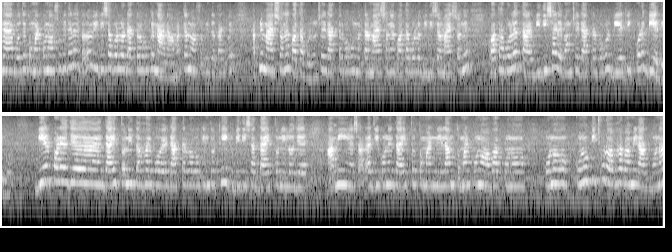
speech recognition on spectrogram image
হ্যাঁ বলছে, তোমার কোনো অসুবিধা নেই? তবে বিদিশা বলল, ডাক্তারবাবুকে না না, আমার কেন অসুবিধা থাকবে? আপনি মায়ের সঙ্গে কথা বলুন। সেই ডাক্তারবাবু তার মায়ের সঙ্গে কথা বলল, বিদিশার মায়ের সঙ্গে কথা বলে তার বিদিশার এবং সেই ডাক্তারবাবুর বিয়ে ঠিক করে বিয়ে দিল। বিয়ের পরে যে দায়িত্ব নিতে হয় বউয়ের ডাক্তারবাবু কিন্তু ঠিক বিদিশার দায়িত্ব নিল যে আমি সারা জীবনের দায়িত্ব তোমার নিলাম, তোমার কোনো অভাব, কোনো কোনো কোনো কিছুর অভাব আমি রাখব না।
